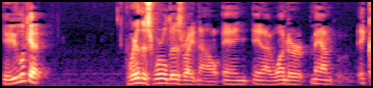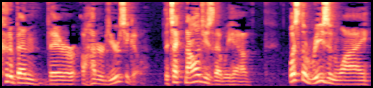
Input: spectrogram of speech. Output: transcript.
You, know, you look at where this world is right now, and, and I wonder, man, it could have been there 100 years ago. The technologies that we have, what's the reason why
